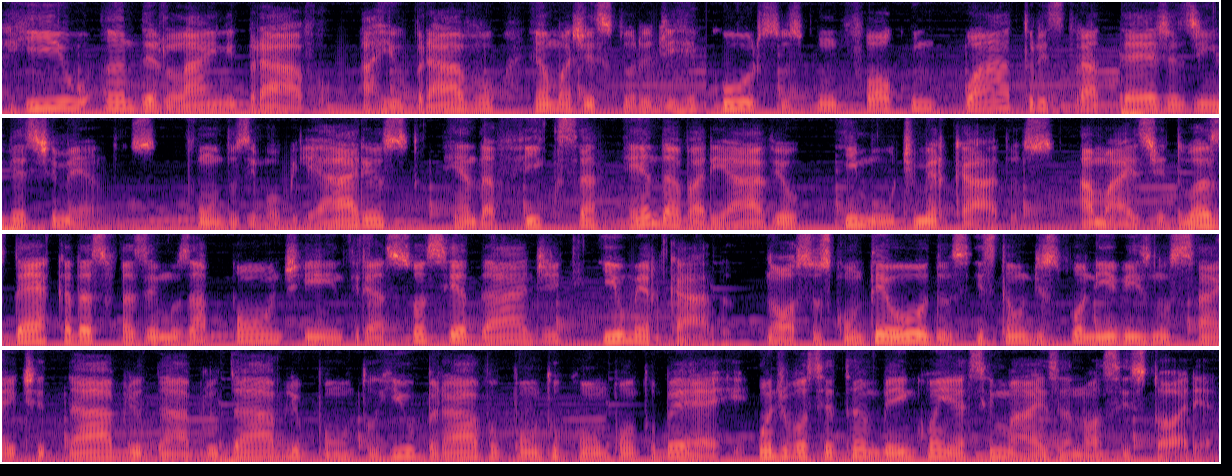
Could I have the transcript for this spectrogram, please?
@rio Bravo. A Rio Bravo é uma gestora de recursos com foco em quatro estratégias de investimentos: fundos imobiliários, renda fixa, renda variável e multimercados. Há mais de duas décadas fazemos a ponte entre a sociedade e o mercado. Nossos conteúdos estão disponíveis no site site www.riobravo.com.br, onde você também conhece mais a nossa história.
